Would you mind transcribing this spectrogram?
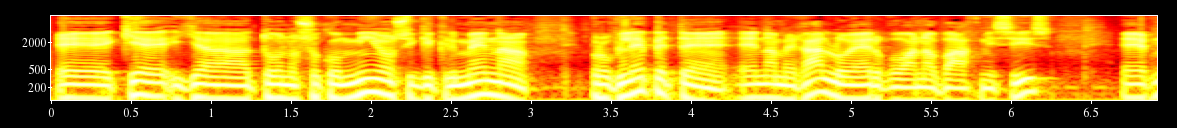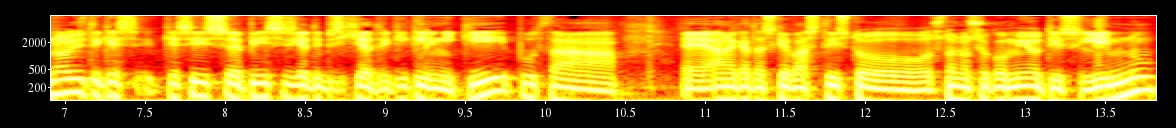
Ε, και για το νοσοκομείο συγκεκριμένα προβλέπεται ένα μεγάλο έργο αναβάθμισης ε, γνωρίζετε και, και εσείς επίσης για την ψυχιατρική κλινική που θα ε, ανακατασκευαστεί στο, στο νοσοκομείο της Λίμνου.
